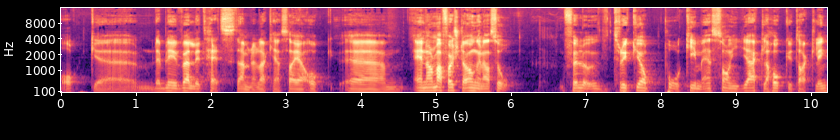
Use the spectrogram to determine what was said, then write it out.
Och eh, det blev väldigt hetskt stämning där kan jag säga. Och eh, en av de här första gångerna så trycker jag på Kim en sån jäkla hockeytackling.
